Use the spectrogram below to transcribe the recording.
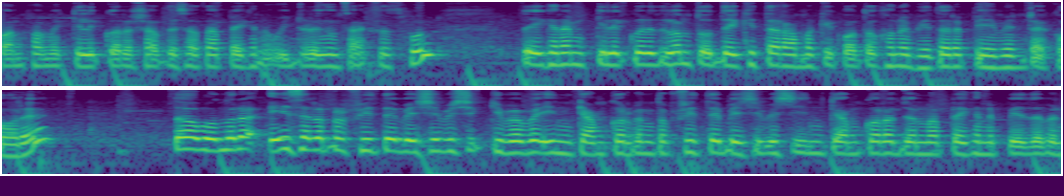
কনফার্মে ক্লিক করার সাথে সাথে আপনি এখানে উইথড্রয়িং সাকসেসফুল তো এখানে আমি ক্লিক করে দিলাম, তো দেখি তার আমাকে কতক্ষণের ভিতরে পেমেন্টটা করে। তো বন্ধুরা, এই স্যার আপনার ফ্রিতে বেশি বেশি কীভাবে ইনকাম করবেন? তো ফ্রিতে বেশি বেশি ইনকাম করার জন্য আপনি এখানে পেয়ে যাবেন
